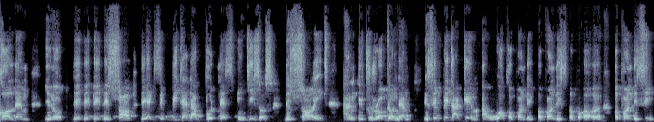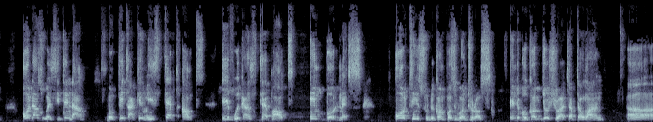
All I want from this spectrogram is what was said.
called them, you know, they, they, they, they saw, they exhibited that boldness in Jesus. They saw it and it rubbed on them. You see, Peter came and walked upon the upon this uh, uh, upon the sea. Others were sitting down, but Peter came. He stepped out. If we can step out in boldness, all things will become possible unto us. In the book of Joshua, chapter one, uh,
